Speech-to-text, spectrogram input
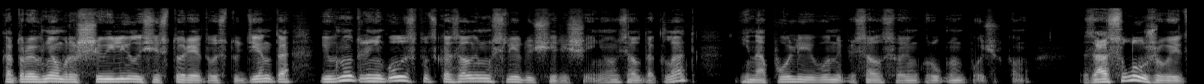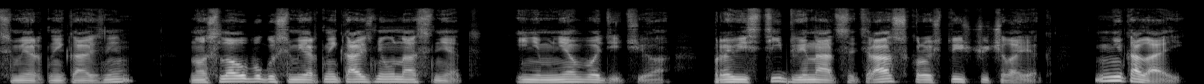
которое в нем расшевелилась история этого студента, и внутренний голос подсказал ему следующее решение. Он взял доклад и на поле его написал своим крупным почерком. «Заслуживает смертной казни, но, слава богу, смертной казни у нас нет, и не мне вводить ее. Провести двенадцать раз сквозь тысячу человек. Николай»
